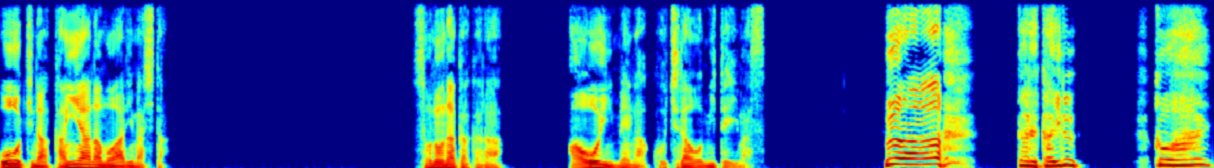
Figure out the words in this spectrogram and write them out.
大きな鍵穴もありました。その中から青い目がこちらを見ています。うわあ誰かいる怖い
